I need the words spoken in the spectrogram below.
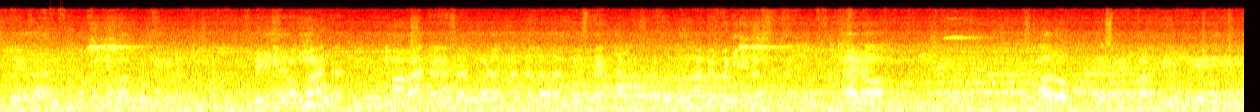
ಹೃದಯದ ಧನ್ಯವಾದಗಳನ್ನ ಹೇಳಕ್ಕೆ ಇಷ್ಟಪಡ್ತೀನಿ. ನಿಮ್ಮ ಪಾತ್ರ ಪಾತ್ರನ ಸರ್ ನೋಡೋದು ಬಂದಲ್ಲ ಅವ್ರು ಅನುಭವಿಸ್ತಾ ಇರ್ತಾರಲ್ಲ ಸರ್? ಅದ್ರ ಬಗ್ಗೆ ಏನು ಅನ್ಸುತ್ತೆ? ನಾನು ಸುಮಾರು ಪ್ರೆಸ್ ಮೀಟ್ ಮಾಡಿದ್ವಿ ಇನ್ನೂ ಹೇಳಿರಲಿಲ್ಲ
